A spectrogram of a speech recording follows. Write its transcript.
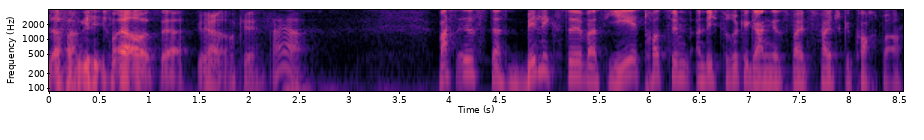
davon gehe ich mal aus, ja. Genau. Ja, okay. Ah ja. Was ist das Billigste, was je trotzdem an dich zurückgegangen ist, weil es falsch gekocht war?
